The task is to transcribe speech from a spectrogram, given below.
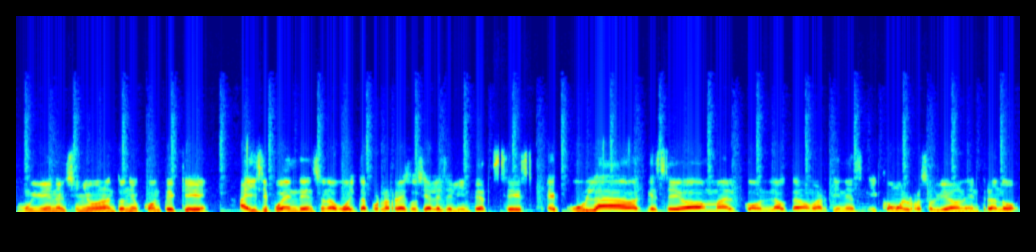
muy bien el señor Antonio Conte, que ahí sí pueden dense una vuelta por las redes sociales del Inter. Se especulaba que se llevaba mal con Lautaro Martínez y cómo lo resolvieron entrando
